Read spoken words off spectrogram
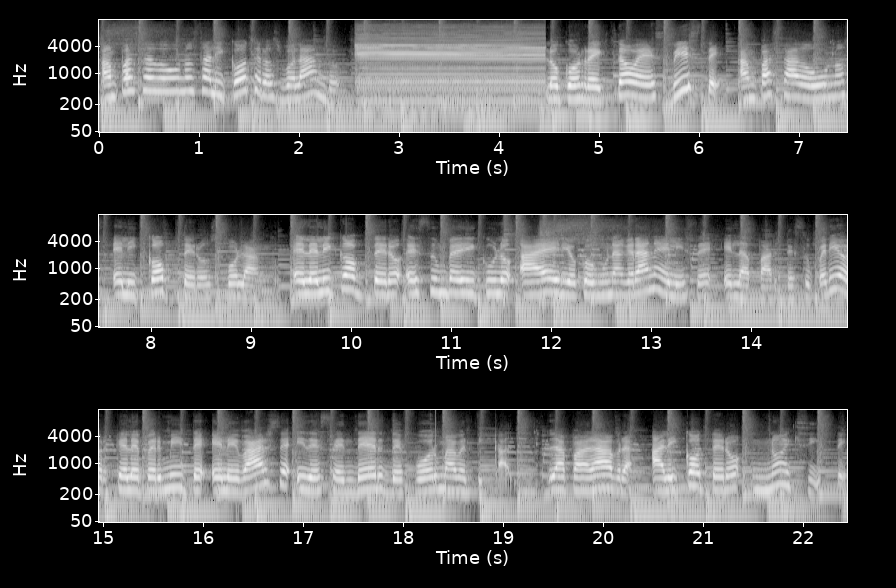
Han pasado unos helicópteros volando. Lo correcto es, viste, han pasado unos helicópteros volando. El helicóptero es un vehículo aéreo con una gran hélice en la parte superior que le permite elevarse y descender de forma vertical. La palabra helicóptero no existe,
